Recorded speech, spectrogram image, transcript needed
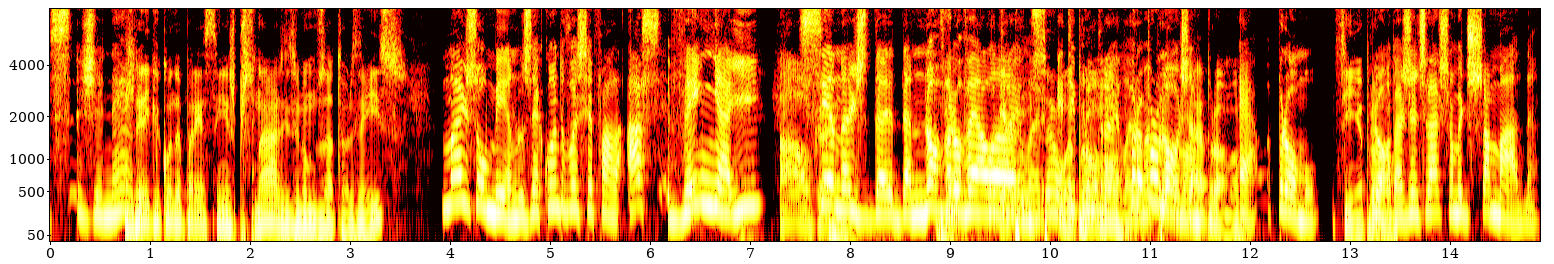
S- O Genérico. genérico é quando aparecem as personagens e o nome dos atores, é isso? Mais ou menos. É quando você fala, ah, vem aí Ah, ok. cenas da, da nova novela. É a promoção, é a tipo promo. um trailer, Pro- promo. promotion. A promo. É, promo. Sim, é promo. Pronto, a gente lá chama de chamada.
